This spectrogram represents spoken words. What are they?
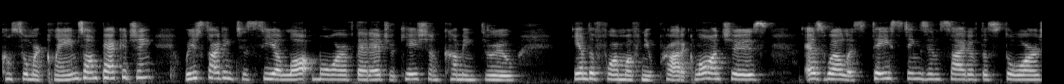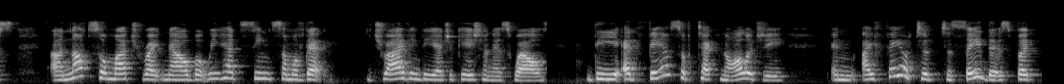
consumer claims on packaging, we're starting to see a lot more of that education coming through in the form of new product launches, as well as tastings inside of the stores. Uh, not so much right now, but we had seen some of that driving the education as well. The advance of technology, and I failed to, to say this, but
